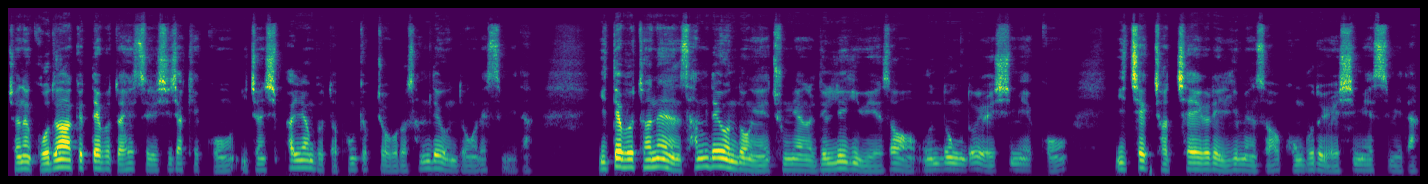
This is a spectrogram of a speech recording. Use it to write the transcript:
저는 고등학교 때부터 헬스를 시작했고 2018년부터 본격적으로 3대 운동을 했습니다. 이때부터는 3대 운동의 중량을 늘리기 위해서 운동도 열심히 했고 이 책 저 책을 읽으면서 공부도 열심히 했습니다.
